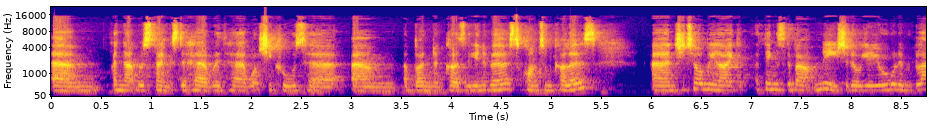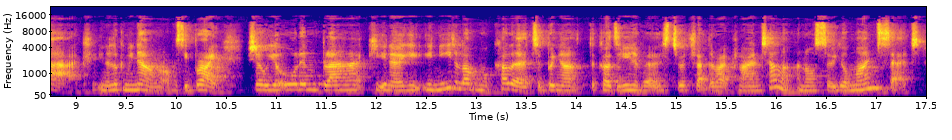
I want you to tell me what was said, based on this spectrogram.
Um, and that was thanks to her with her what she calls her um, abundant colors of the universe, quantum colors. And she told me like things about me. She said, "Oh, you're all in black. You know, look at me now. I'm obviously bright." She said, "Oh, you're all in black. You know, you, you need a lot more color to bring out the codes of the universe to attract the right clientele and also your mindset."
